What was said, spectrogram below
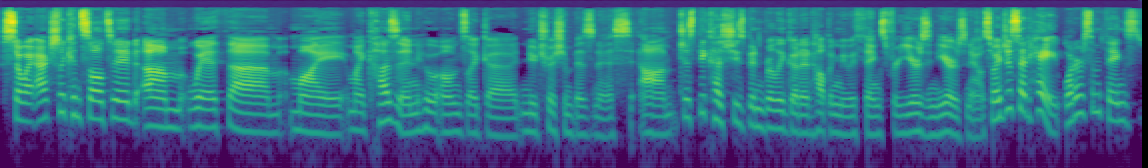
So I actually consulted um, with um, my my cousin who owns like a nutrition business, um, just because she's been really good at helping me with things for years and years now. So I just said, "Hey, what are some things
